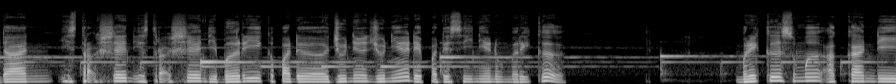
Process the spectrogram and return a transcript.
dan instruction-instruction diberi kepada junior-junior daripada senior mereka. Mereka semua akan di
